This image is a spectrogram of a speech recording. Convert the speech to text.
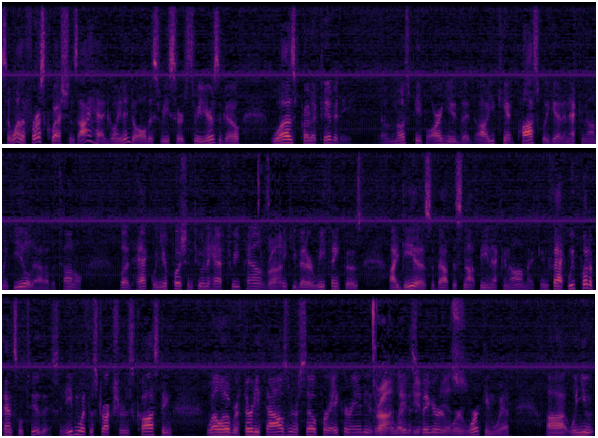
So one of the first questions I had going into all this research three years ago was productivity. Uh, most people argued that, oh, you can't possibly get an economic yield out of a tunnel. But heck, when you're pushing two and a half, three pounds, right. I think you better rethink those ideas about this not being economic. In fact, we put a pencil to this, and even with the structures costing well over 30,000 or so per acre, Andy, is right. that the latest yeah. figure yes. we're working with? Uh, when you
